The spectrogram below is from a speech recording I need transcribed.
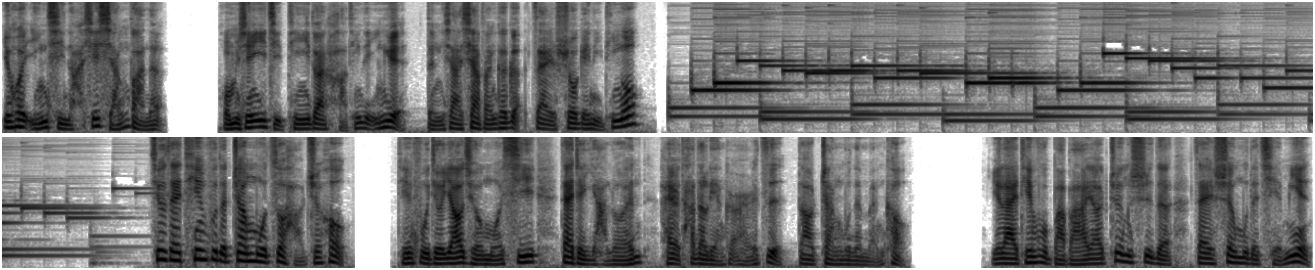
又会引起哪些想法呢？我们先一起听一段好听的音乐。等一下，下凡哥哥再说给你听哦。就在天父的账目做好之后，天父就要求摩西带着亚伦还有他的两个儿子到账目的门口。原来天父爸爸要正式的在圣墓的前面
